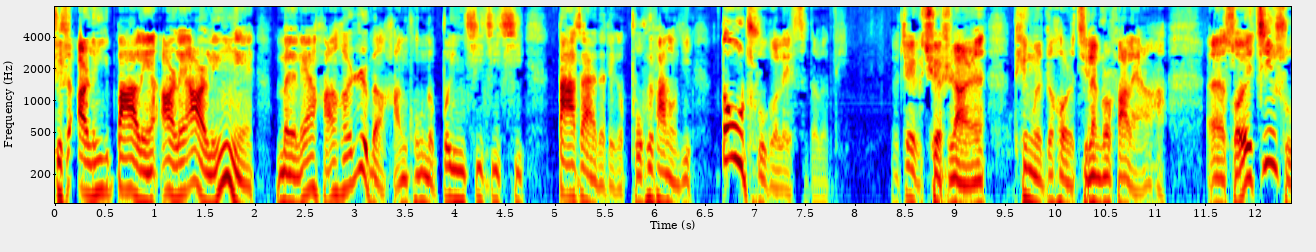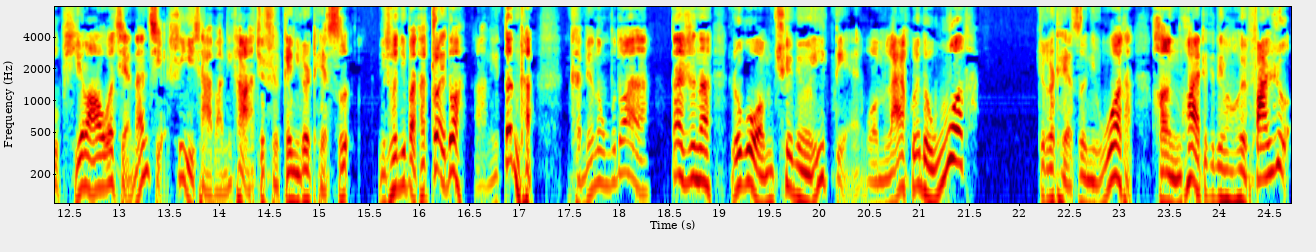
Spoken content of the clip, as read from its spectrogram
就是二零一八年、二零二零年，美联航和日本航空的波音七七七搭载的这个普惠发动机都出过类似的问题，这个确实让人听了之后是脊梁沟发凉哈。呃，所谓金属疲劳，我简单解释一下吧。你看啊，就是给你根铁丝，你说你把它拽断啊，你蹬它肯定弄不断啊。但是呢，如果我们确定有一点，我们来回的窝它，这根铁丝你窝它，很快这个地方会发热，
